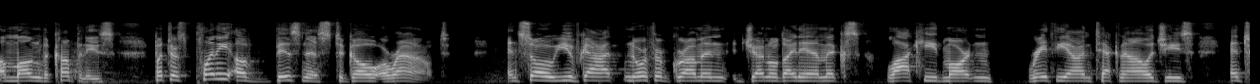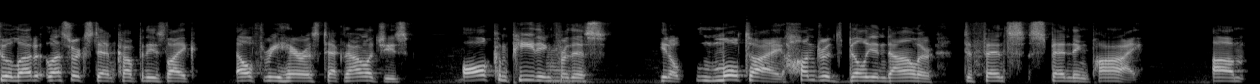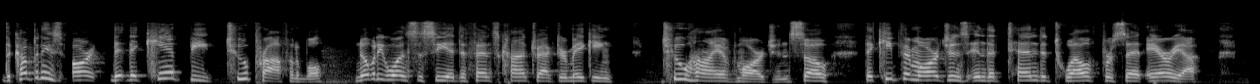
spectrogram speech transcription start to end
among the companies, but there's plenty of business to go around. And so you've got Northrop Grumman, General Dynamics, Lockheed Martin, Raytheon Technologies, and to a lesser extent, companies like L3 Harris Technologies, all competing right. for this, you know, multi hundreds billion dollar defense spending pie. Um, the companies aren't they, they can't be too profitable. Nobody wants to see a defense contractor making too high of margins. So they keep their margins in the 10 to 12% area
